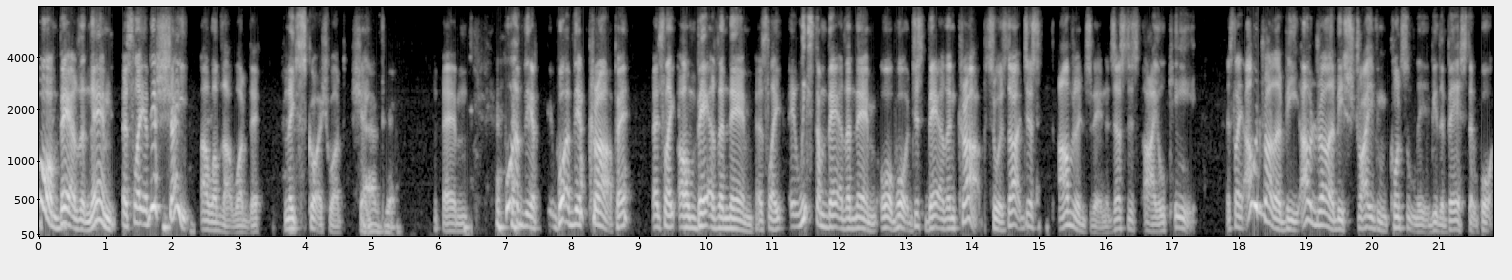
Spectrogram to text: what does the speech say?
oh, I'm better than them. It's like they're shite. I love that word. Eh? Nice Scottish word. Shite. Yeah, um, what if they're what if they're crap? Eh? It's like oh, I'm better than them. It's like at least I'm better than them. Oh, what? Just better than crap. So is that just average then? It's just just I okay. It's like I would rather be I would rather be striving constantly to be the best at what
